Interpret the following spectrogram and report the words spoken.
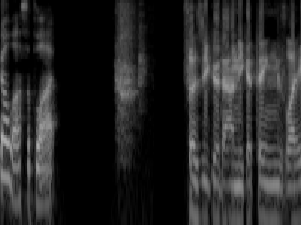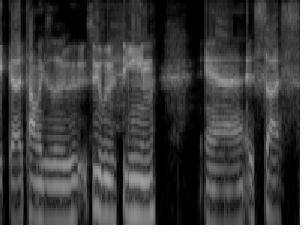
Y'all lost the plot. So as you go down, you get things like uh, Atomic Zulu, Zulu theme, and is sus.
